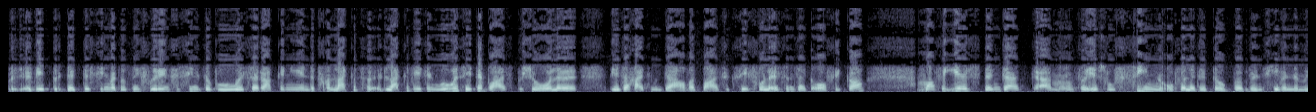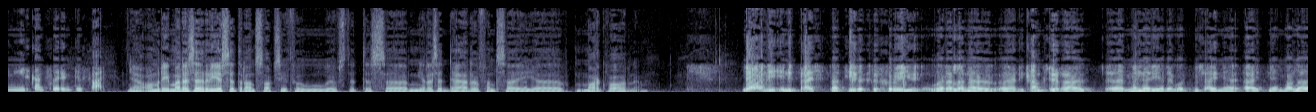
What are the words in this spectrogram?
weet produkte sien wat ons nie voorheen gesien het op Woolworths se rakke nie en dit gaan lekker lekker wees en Woolworths het 'n baie spesiale besigheidsmodel wat baie suksesvol is in Suid-Afrika. Maar vir eers dink ek um, ons sal eers wil sien of hulle dit op 'n winsgewende manier kan vorentoe vat. Ja, Amri, maar dis 'n reuse transaksie vir Woolworths. Dit is uh, meer as 'n derde van sy uh, markwaarde. Ja, en die, die prys het natuurlik gegroei oor hulle nou uh, die country road uh, minderhede ook moes uitneem. Hulle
